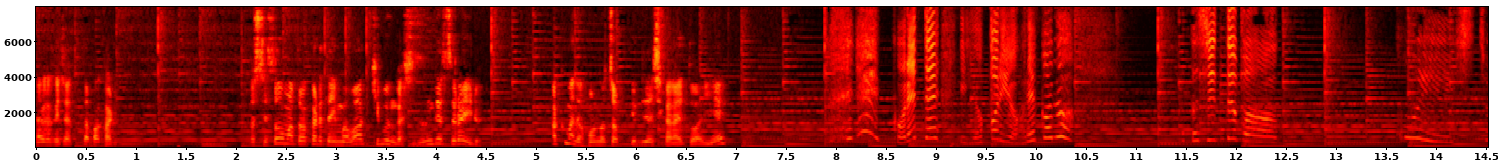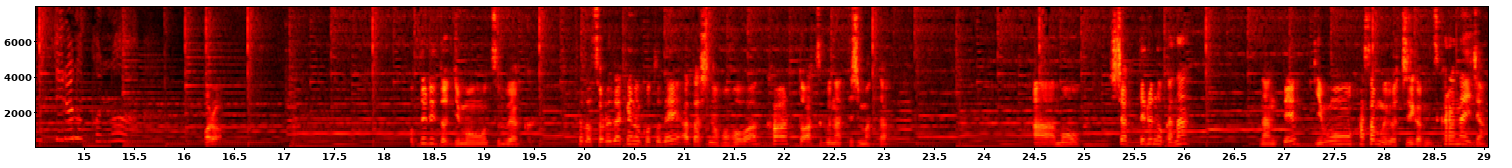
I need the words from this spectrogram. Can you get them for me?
投げかけちゃったばかりそして相馬と別れた今は気分が沈んですらいる。あくまでほんのちょっぴりでしかないとはいえ。これってやっぱりあれかな？私ってば恋しちゃってるのかな？あら。ぽてりと呪文をつぶやく。ただそれだけのことで私の頬はカーッと熱くなってしまった。ああ、もうしちゃってるのかな？なんて疑問を挟む余地が見つからないじゃん。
